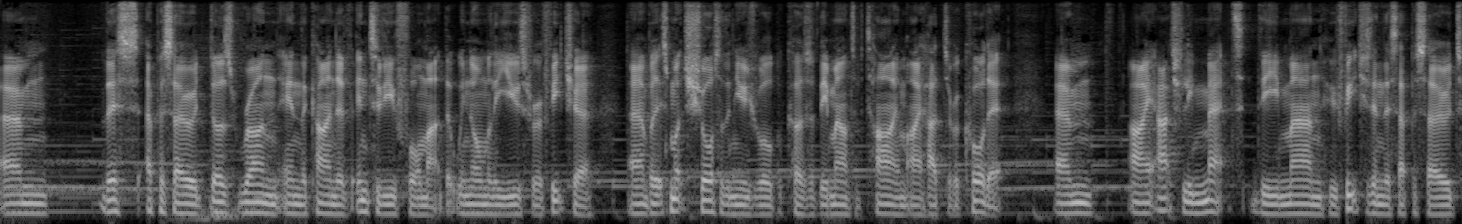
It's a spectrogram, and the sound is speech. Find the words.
Um, this episode does run in the kind of interview format that we normally use for a feature, uh, but it's much shorter than usual because of the amount of time I had to record it. Um, I actually met the man who features in this episode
